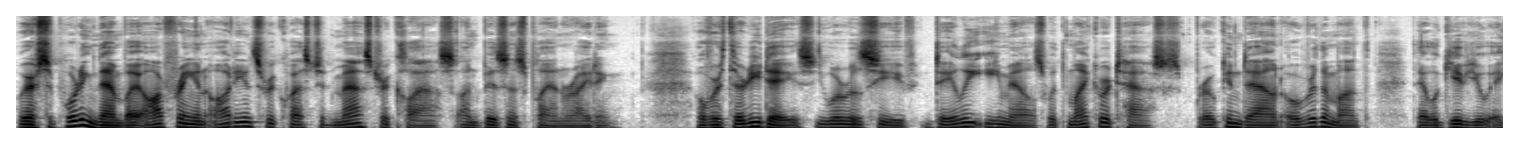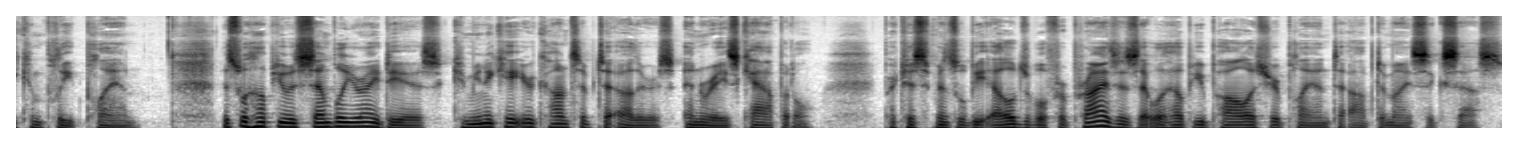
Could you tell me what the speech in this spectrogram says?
We are supporting them by offering an audience requested masterclass on business plan writing. Over 30 days, you will receive daily emails with micro tasks broken down over the month that will give you a complete plan. This will help you assemble your ideas, communicate your concept to others, and raise capital. Participants will be eligible for prizes that will help you polish your plan to optimize success.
